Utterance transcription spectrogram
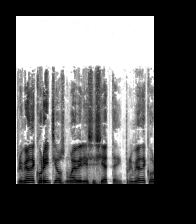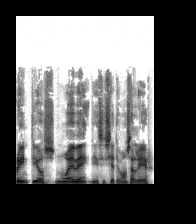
Primero de Corintios 9, 17. Primero de Corintios 9, 17. Vamos a leer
